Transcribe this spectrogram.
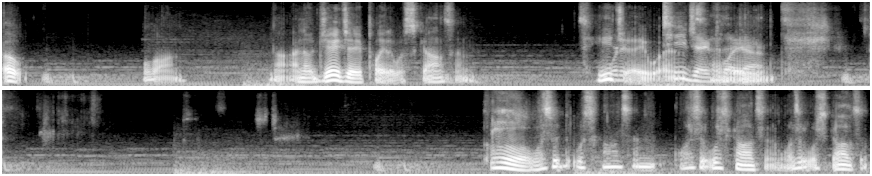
Oh, hold on. No, I know JJ played at Wisconsin. TJ went. TJ play at? Oh, was it Wisconsin? Was it Wisconsin? Was it Wisconsin?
